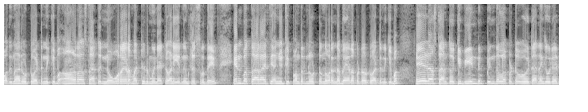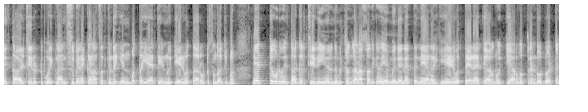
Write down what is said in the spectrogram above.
പതിനാല് വോട്ടുമായിട്ട് നിൽക്കുമ്പോൾ ആറാം സ്ഥാനത്ത് നോറയുടെ മറ്റൊരു മുന്നേറ്റമാണ് ഈ നിമിഷം ശ്രദ്ധേയം. എൺപത്തി ആറായിരത്തി അഞ്ഞൂറ്റി പന്ത്രണ്ട് വോട്ട് എന്ന് പറയുന്ന ഭേദപ്പെട്ട വോട്ടുമായിട്ട് നിൽക്കുമ്പോൾ ഏഴാം സ്ഥാനത്തേക്ക് വീണ്ടും പിന്തള്ളപ്പെട്ടു പോയിട്ട് അല്ലെങ്കിൽ ഒരു അടി താഴ്ചയിലിട്ട് പോയിരിക്കുന്ന അൻസുബിനെ കാണാൻ സാധിക്കുന്നുണ്ട്. എൺപത്തി അയ്യായിരത്തി എണ്ണൂറ്റി എഴുപത്തി ആറ് വോട്ട് സ്വന്തമാക്കിയപ്പോൾ ഏറ്റവും കൂടുതൽ തകർച്ചയിൽ ഈ ഒരു നിമിഷം കാണാൻ സാധിക്കുന്നത് യമുനെ തന്നെയാണ്. എഴുപത്തി ഏഴായിരത്തി അറുന്നൂറ്റി അറുപത്തിരണ്ട് വോട്ടുമായിട്ട്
